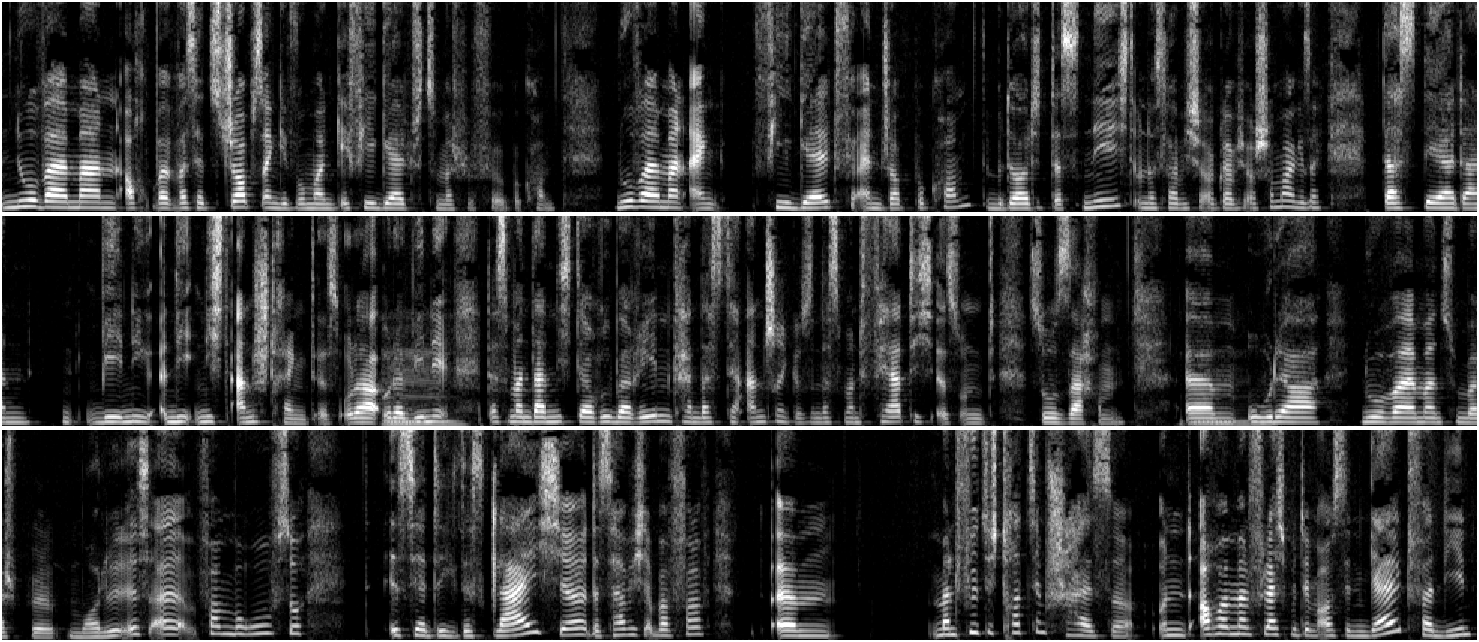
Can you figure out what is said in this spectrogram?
nur weil man, auch was jetzt Jobs angeht, wo man viel Geld zum Beispiel für bekommt, nur weil man ein, viel Geld für einen Job bekommt, bedeutet das nicht, und das habe ich, glaube ich, auch schon mal gesagt, dass der dann wenig, nicht anstrengend ist oder, oder mm. wenig, dass man dann nicht darüber reden kann, dass der anstrengend ist und dass man fertig ist und so Sachen. Mm. Ähm, mhm. oder nur weil man zum Beispiel Model ist äh, vom Beruf, so, ist ja die, das Gleiche, das habe ich aber voll. Ähm, man fühlt sich trotzdem scheiße. Und auch wenn man vielleicht mit dem Aussehen Geld verdient,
